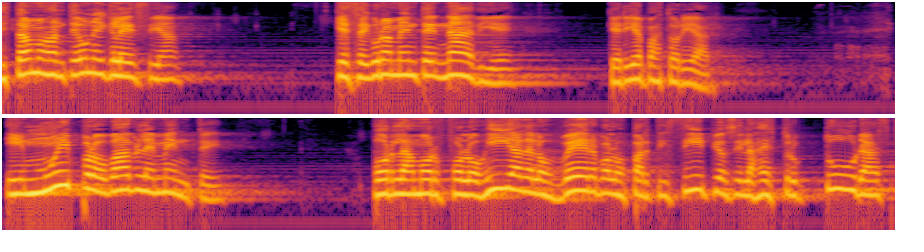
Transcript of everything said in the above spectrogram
estamos ante una iglesia que seguramente nadie quería pastorear. Y muy probablemente por la morfología de los verbos, los participios y las estructuras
